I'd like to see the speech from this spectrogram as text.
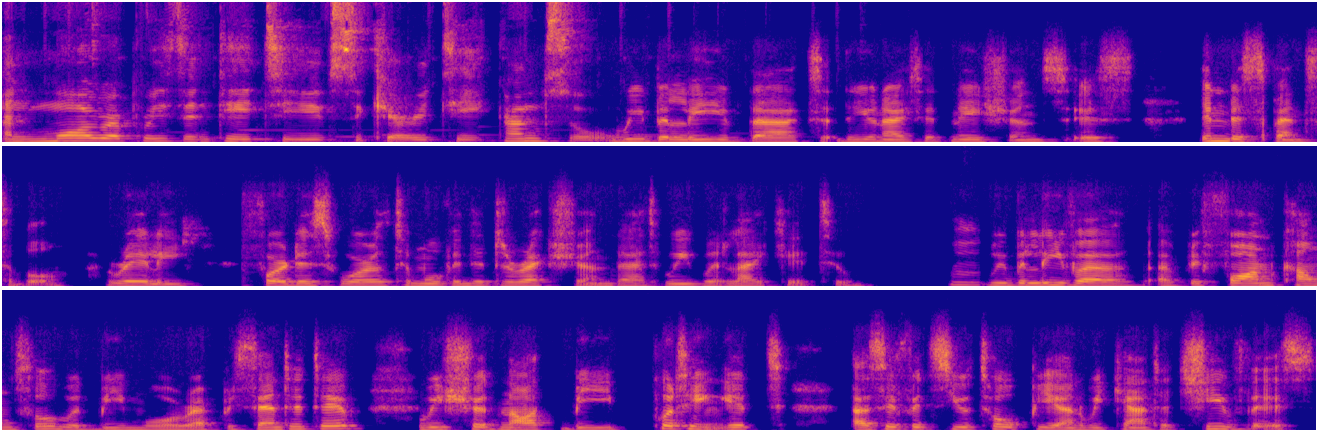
and more representative Security Council. We believe that the United Nations is indispensable, really, for this world to move in the direction that we would like it to. Hmm. We believe a, a reform council would be more representative. We should not be putting it as if it's utopia and we can't achieve this.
